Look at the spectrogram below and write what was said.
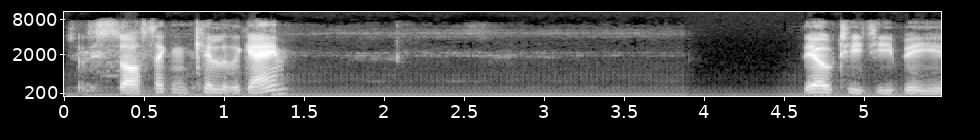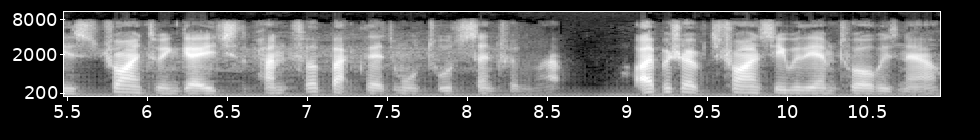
So this is our second kill of the game. The LTTB is trying to engage the Panther back there more towards the centre of the map. I push over to try and see where the M12 is now,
